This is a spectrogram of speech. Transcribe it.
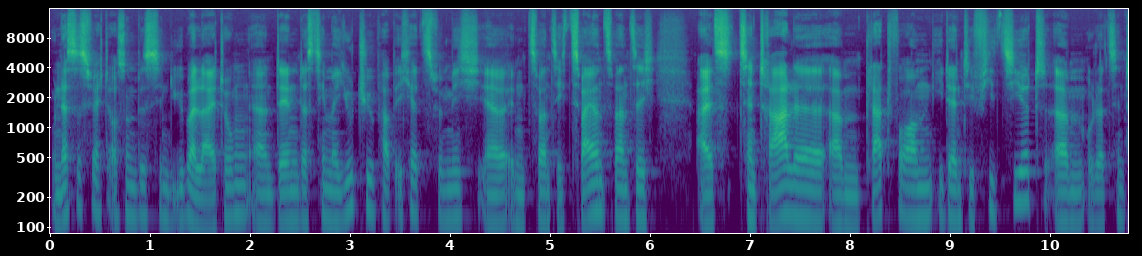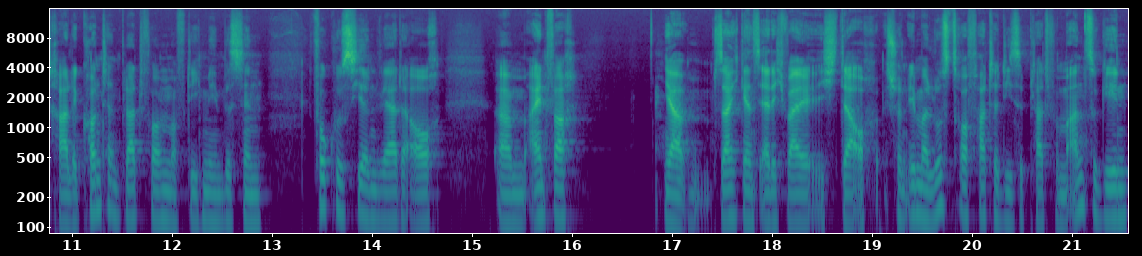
Und das ist vielleicht auch so ein bisschen die Überleitung, äh, denn das Thema YouTube habe ich jetzt für mich äh, in 2022 als zentrale ähm, Plattform identifiziert ähm, oder zentrale Content-Plattform, auf die ich mich ein bisschen fokussieren werde, auch ähm, einfach ja, sage ich ganz ehrlich, weil ich da auch schon immer Lust drauf hatte, diese Plattform anzugehen.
